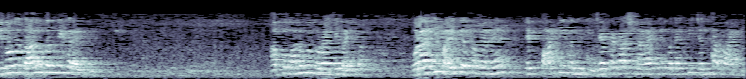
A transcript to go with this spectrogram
जिन्होंने दारूबंदी कराई थी। आपको मालूम है मुरारजी भाई का? मुरारजी भाई के समय में एक पार्टी बनी थी, जयप्रकाश नारायण ने बनाई थी जनता पार्टी।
